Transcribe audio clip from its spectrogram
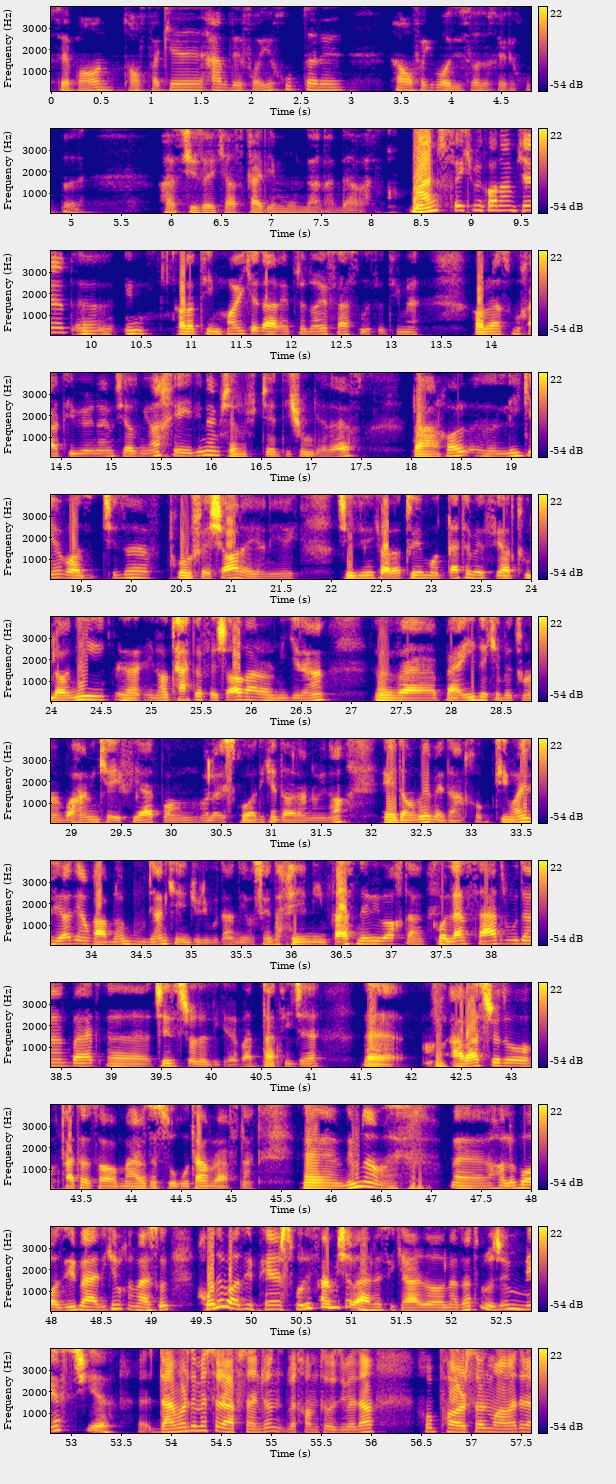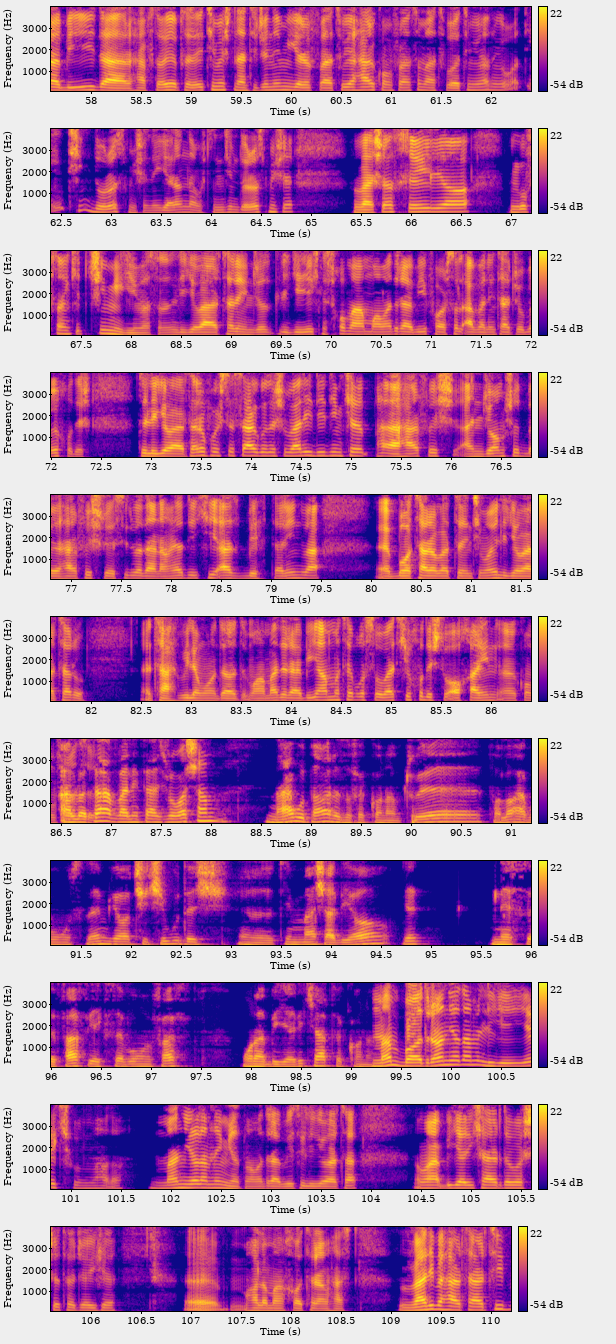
سپاهان هافک هم دفاعی خوب داره هم هافک بازی ساز خیلی خوب داره. از چیزایی که از قدیم موندن حداقل. من فکر می‌کنم که این حالا تیم هایی که در ابتدای فصل مثل تیم حالا رسم خطیبی و اینا امتیاز می‌گیرن خیلی نمیشه روش جدیشون گرفت. به هر حال لیگ باز چیز پرفشاره یعنی یک چیزی که حالا توی مدت بسیار طولانی اینا تحت فشار قرار می‌گیرن. و بعیده که بتونن با همین کیفیت با اون حالا اسکوادی که دارن و اینا ادامه بدن. خب تیمای زیادی هم قبلا بودن که اینجوری بودن دیگه. مثلا دفعه نیم فصل نمیباختن. کلا صدر بودن بعد چیز شده دیگه. بعد نتیجه عوض شد و حتی تا مرز سقوط هم رفتن. نمی‌دونم حالا بازی بعدی که می‌خوایم بررسی کنیم. خود بازی پرسپولیس هم میشه بررسی کرد. نظرتون راجع مس چیه؟ در مورد مصر رفسنجان بخوام توضیح بدم. خب پارسال محمد ربیعی در هفته های ابتدایی تیمش نتیجه نمی‌گرفت و توی هر کنفرانس مطبوعاتی میاد میگه این تیم درست میشه نگران نباشید این تیم درست میشه. و شاید خیلیا می‌گفتن که چی میگی؟ مثلا لیگ برتر اینجا لیگ یک نیست. خب محمد ربیعی پارسال اولین تجربه خودش تو لیگ برتر پشت سر گذاشت ولی دیدیم که حرفش انجام شد به حرفش رسید و در نهایت یکی از بهترین و با طراوت تیم‌های لیگ برتر رو تحویل ما داد محمد ربیعی اما طبق صحبتی که خودش تو آخرین کنفرانس البته اولین تجربهش هم نبود من رضا فکر کنم. توی حالا ابو مسلم یا چی چی بودش تیم مشهدی ها یه نصف فصل یک سوم فصل مربیگری کرد فکر کنم. من بادران یادم لیگ یک حالا من یادم نمیاد محمد ربی تو لیگ برتر مربیگری کرده باشه تا جایی که حالا من خاطرم هست. ولی به هر ترتیب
